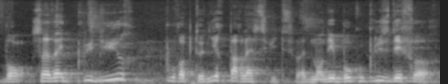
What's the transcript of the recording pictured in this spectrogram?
Bon, ça va être plus dur pour obtenir par la suite. Ça va demander beaucoup plus d'efforts.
